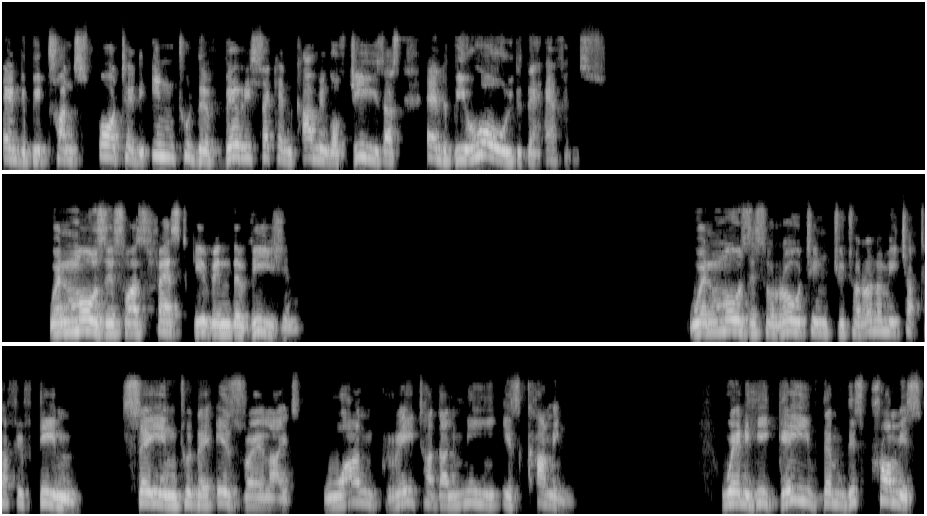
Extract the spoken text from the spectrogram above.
and be transported into the very second coming of Jesus and behold the heavens. When Moses was first given the vision, when Moses wrote in Deuteronomy chapter 15, saying to the Israelites, One greater than me is coming when he gave them this promise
